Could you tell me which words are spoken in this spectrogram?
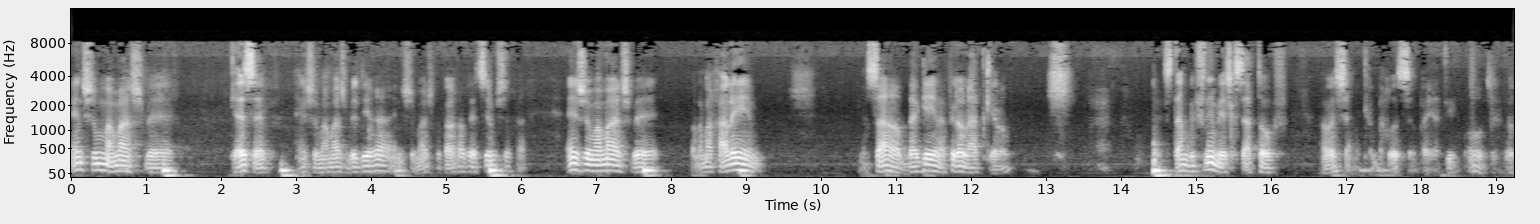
אין שום ממש בכסף, אין שום ממש בדירה, אין שום ממש בכל החפצים שלך, אין שום ממש בכל המאכלים, בשר, דגים, אפילו להתקלות. סתם בפנים יש קצת טוב, אבל שם גם בחוץ זה בעייתי מאוד, זה לא...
